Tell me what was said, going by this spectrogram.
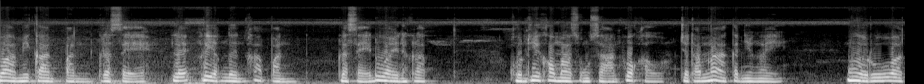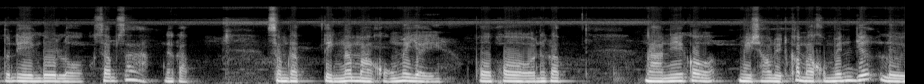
ว่ามีการปั่นกระแส และเรียกเงินค่าปันกระแสด้วยนะครับ คนที่เข้ามาสงสารพวกเขาจะทำหน้ากันยังไง เมื่อรู้ว่าตนเองโดนหลอกซ้ำซากนะครับสำหรับติ่งน้ำหมาของแม่ใหญ่พอพอนะครับ งานนี้ก็มีชาวเน็ตเข้ามาคอมเมนต์เยอะเลย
